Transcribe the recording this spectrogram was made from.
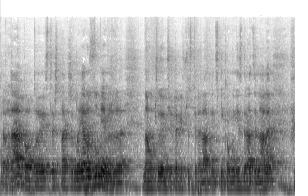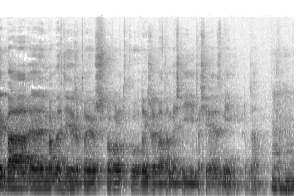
prawda? Tak. Bo to jest też tak, że no ja rozumiem, że nauczyłem się czegoś przez tyle lat, więc nikomu nie zdradzę, no ale chyba y, mam nadzieję, że to już powolutku dojrzewa ta myśl i to się zmieni, prawda? Mhm.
